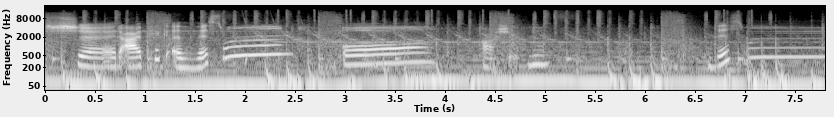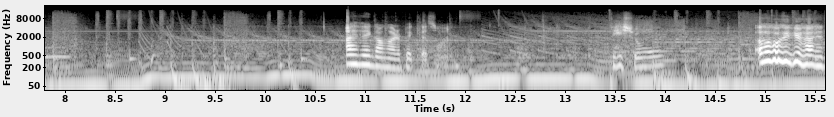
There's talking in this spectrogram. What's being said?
Should I pick uh, this one? Or... Oh shoot, no. This one? I think I'm gonna pick this one. Facial? Oh my god.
